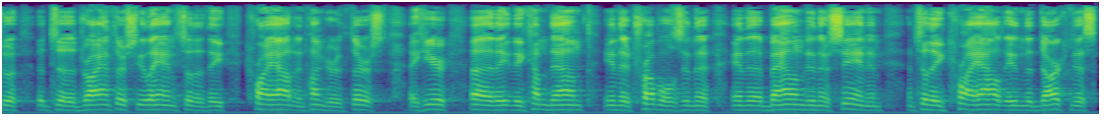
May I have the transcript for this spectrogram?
to, to dry and thirsty land so that they cry out in hunger and thirst. Here, uh, they, they come down in their troubles, in the, in the bound in their sin, and until they cry out in the darkness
